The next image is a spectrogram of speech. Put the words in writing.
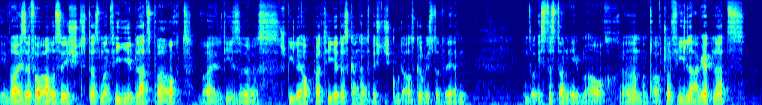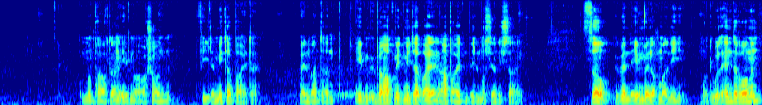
In weiser Voraussicht, dass man viel Platz braucht, weil dieses Spielehauptquartier, das kann halt richtig gut ausgerüstet werden. Und so ist es dann eben auch. Ja, man braucht schon viel Lagerplatz und man braucht dann eben auch schon viele Mitarbeiter, wenn man dann eben überhaupt mit Mitarbeitern arbeiten will. Muss ja nicht sein. So, übernehmen wir nochmal die Moduländerungen,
